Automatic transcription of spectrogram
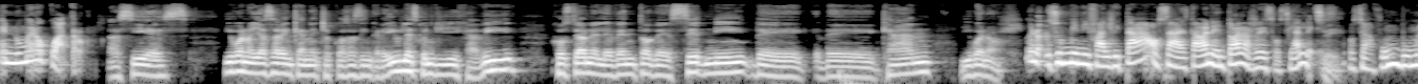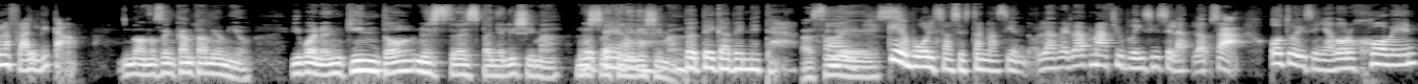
en número 4. Así es. Y bueno, ya saben que han hecho cosas increíbles con Gigi Hadid, hostearon el evento de Sydney, de, de Cannes, y bueno, Bueno, su minifaldita, o sea, estaban en todas las redes sociales. Sí. O sea, fue un boom la faldita. no, nos encanta Mio Mio. Y bueno, en quinto, nuestra españolísima, nuestra Bottega- queridísima. Bottega Veneta. Así Ay, es. ¿Qué bolsas están haciendo? La verdad, Matthew Blazy, se la, la- o sea, otro diseñador joven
